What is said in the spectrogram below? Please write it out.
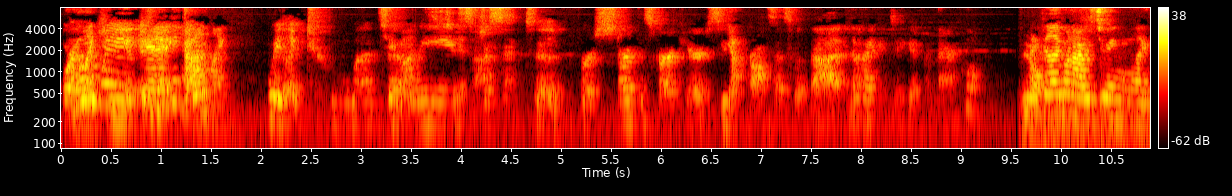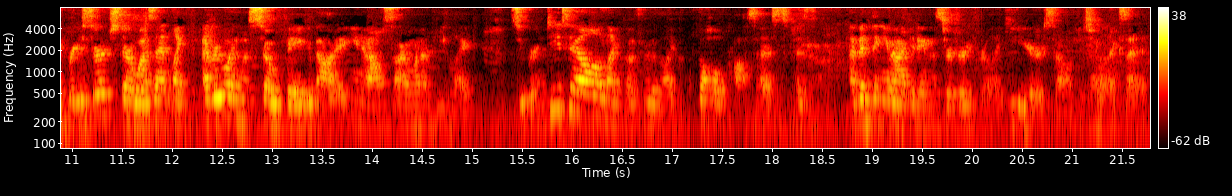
or would like can you get it done like? Wait like two months Two at months to least, get that, just to first start the scar care, see Yeah. the process with that, and then I can take it from there. Cool. I feel like when I was doing like research, there wasn't like everyone was so vague about it, you know. So I want to be like super in detail and like go through like the whole process because I've been thinking about getting the surgery for like years, so I'm just really excited.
